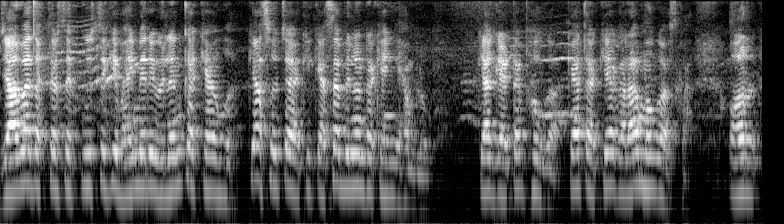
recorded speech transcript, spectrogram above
जावेद अख्तर से पूछते कि, भाई, मेरे विलन का क्या हुआ? क्या सोचा है कि कैसा विलन रखेंगे हम लोग? क्या गेटअप होगा? क्या तकिया कलाम होगा उसका? और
